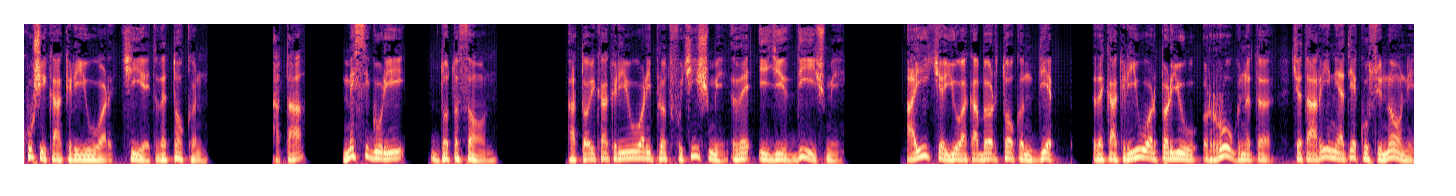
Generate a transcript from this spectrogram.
kush i ka krijuar qiejt dhe tokën? Ata me siguri do të thonë, Ato i ka krijuar i plotfuqishmi dhe i gjithëdijshmi, Ai që jua ka bërë tokën djep dhe ka krijuar për ju rrugë në të që të arrini atje ku synoni,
